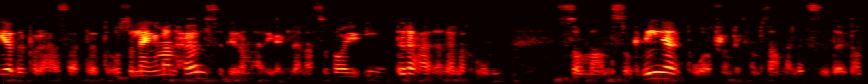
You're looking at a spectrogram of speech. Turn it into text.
heder på det här sättet. Och så länge man höll sig till de här reglerna så var ju inte det här en relation som man såg ner på från liksom samhällets sida utan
